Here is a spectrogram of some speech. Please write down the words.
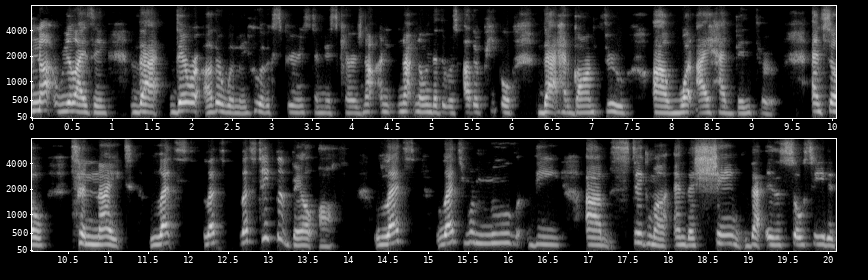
not realizing that there were other women who have experienced a miscarriage not not knowing that there was other people that had gone through uh, what i had been through. And so tonight let's let's let's take the veil off. Let's let's remove the um, stigma and the shame that is associated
